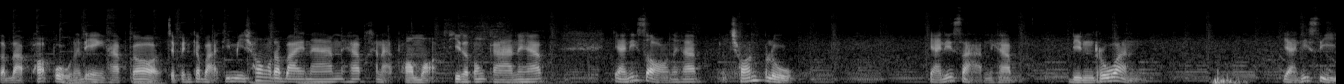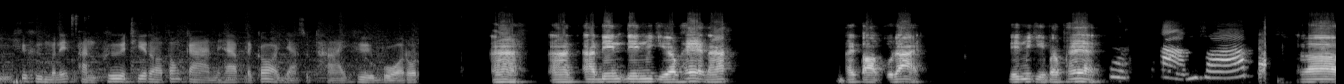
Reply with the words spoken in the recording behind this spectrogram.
สำหรับเพาะปลูกนั่นเองครับก็จะเป็นกระบะที่มีช่องระบายน้ำนะครับ ขนาดพอเหมาะที่เราต้องการนะครับ อย่างที่สองนะครับช้อนปลูก อย่างที่สามนะครับดินร่วน อย่างที่สี่ก็คือเมล็ดพันธุ์พืชที่เราต้องการนะครับ แล้วก็อย่างสุดท้ายคือบัวรดอ่าอ่าอ่าดินดินมีกี่ประเภทนะใครตอบกูได้ ดินมีกี่ประเภทสามครับ เออ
